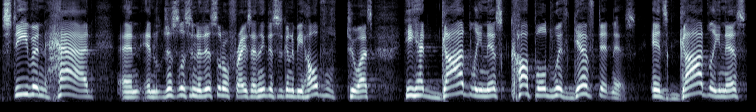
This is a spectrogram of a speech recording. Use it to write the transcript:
Stephen had, and, and just listen to this little phrase, I think this is going to be helpful to us. He had godliness coupled with giftedness. It's godliness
